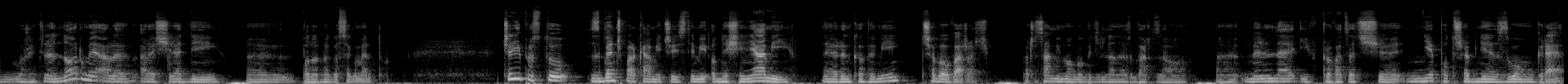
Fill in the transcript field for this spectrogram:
może nie tyle normy, ale, ale średniej e, podobnego segmentu. Czyli po prostu z benchmarkami, czyli z tymi odniesieniami e, rynkowymi trzeba uważać, bo czasami mogą być dla nas bardzo mylne i wprowadzać niepotrzebnie złą grę,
